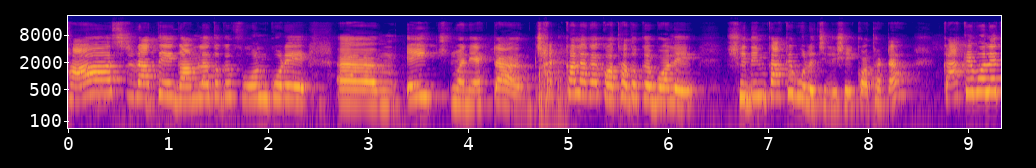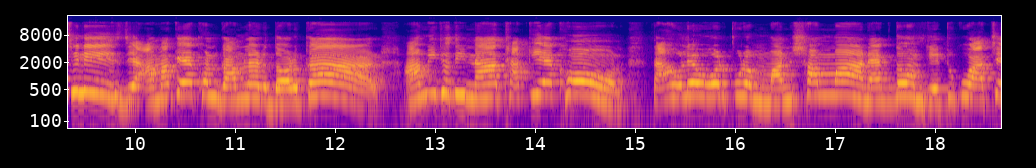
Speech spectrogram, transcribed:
ফার্স্ট রাতে গামলা তোকে ফোন করে এই মানে একটা ঝাটকা লাগা কথা তোকে বলে সেদিন কাকে বলেছিলি সেই কথাটা? কাকে বলেছিলিস যে আমাকে এখন গামলার দরকার? আমি যদি না থাকি এখন, তাহলে ওর পুরো মান সম্মান একদম যেটুকু আছে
